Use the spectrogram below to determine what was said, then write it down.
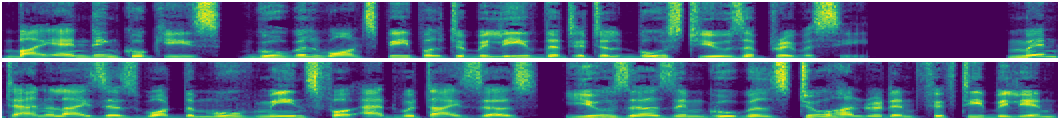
By ending cookies, Google wants people to believe that it'll boost user privacy. Mint analyzes what the move means for advertisers, users in Google's $250 billion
